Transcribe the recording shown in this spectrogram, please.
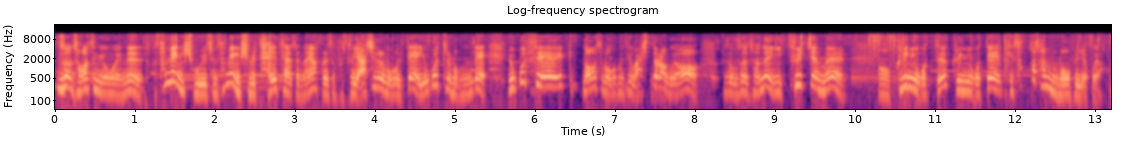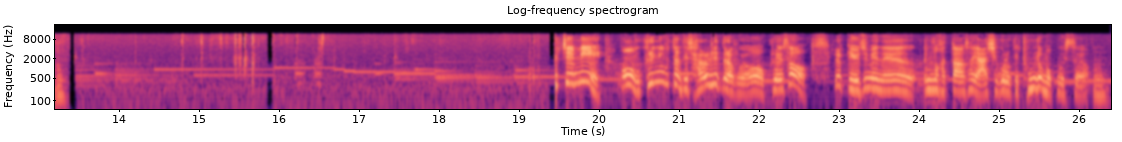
우선 저 같은 경우에는 365일 중 360일 다이어트 하잖아요. 그래서 보통 야식을 먹을 때 요거트를 먹는데 요거트에 이렇게 넣어서 먹으면 되게 맛있더라고요. 그래서 우선 저는 이 귤잼을 어, 그릭 요거트, 그릭 요거트에 이렇게 섞어서 한번 먹어보려고요. 음. 잼이 어 그릭 요거트랑 되게 잘 어울리더라고요. 그래서 이렇게 요즘에는 운동 갔다 와서 야식으로 이렇게 종종 먹고 있어요. 음.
